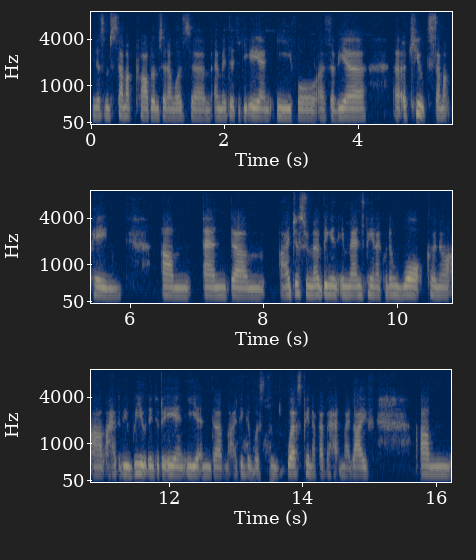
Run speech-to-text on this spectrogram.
you know, some stomach problems, and I was um, admitted to the A and E for a severe uh, acute stomach pain. Um, and um, I just remember being in immense pain. I couldn't walk. You know, um, I had to be wheeled into the A and E, and um, I think it was the worst pain I've ever had in my life. Um,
